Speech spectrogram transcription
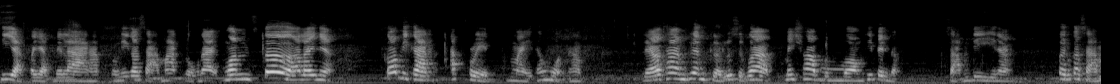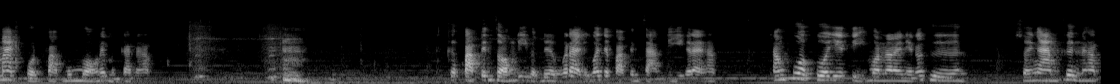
ที่อยากประหยัดเวลานะครับ ตรงนี้ก็สามารถลงได้ มอนสเตอร์อะไรเนี่ย ก็มีการอัปเกรดใหม่ทั้งหมดครับ แล้วถ้าเพื่อนเกิดรู้สึกว่าไม่ชอบมุมมองที่เป็นแบบ 3D นะเพื่อนก็สามารถกดปรับมุมมองได้เหมือนกันนะครับก็ปรับเป็น 2D แบบเดิมก็ได้หรือว่าจะปรับเป็น 3D ก็ได้ครับ ทั้งพวกตัวเยติมอนอะไรเนี่ยก็คือสวยงามขึ้นนะครับ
